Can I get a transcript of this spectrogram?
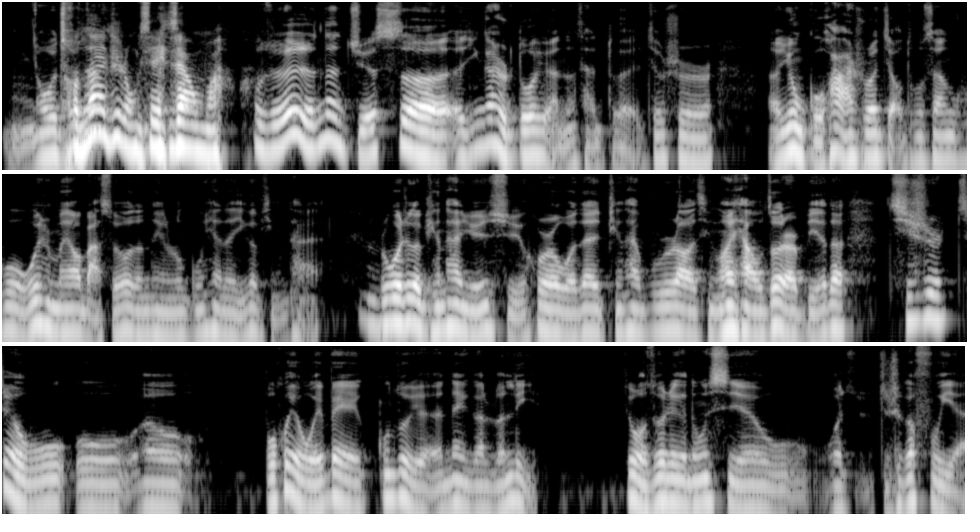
嗯，我存在这种现象吗？我觉得人的角色呃应该是多元的才对，就是呃，用古话说“狡兔三窟”，我为什么要把所有的内容贡献在一个平台？如果这个平台允许，或者我在平台不知道的情况下，我做点别的，其实这无无呃不会违背工作原那个伦理。就我做这个东西，我我只只是个副业，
